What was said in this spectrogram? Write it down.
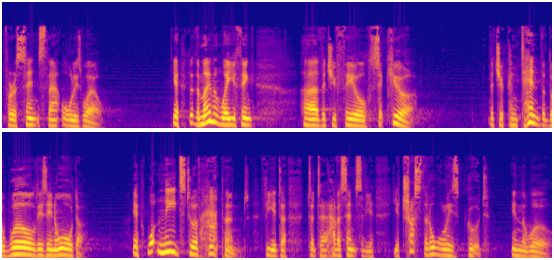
for a sense that all is well? Yeah, the moment where you think uh, that you feel secure, that you're content that the world is in order. What needs to have happened for you to, to, to have a sense of you, you trust that all is good in the world?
